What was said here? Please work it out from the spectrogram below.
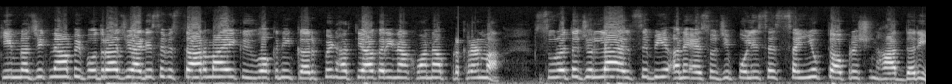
કીમ નજીકના પીપોદરા જીઆઈડીસી વિસ્તારમાં એક યુવકની કરપીણ હત્યા કરી નાખવાના પ્રકરણમાં સુરત જિલ્લા એલસીબી અને એસઓજી પોલીસે સંયુક્ત ઓપરેશન હાથ ધરી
